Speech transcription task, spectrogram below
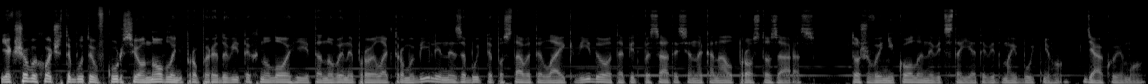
Якщо ви хочете бути в курсі оновлень про передові технології та новини про електромобілі, не забудьте поставити лайк відео та підписатися на канал просто зараз. Тож ви ніколи не відстаєте від майбутнього. Дякуємо.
